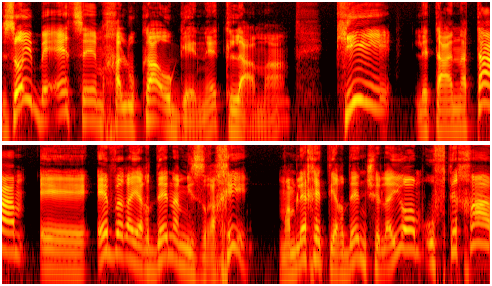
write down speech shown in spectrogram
זוהי בעצם חלוקה הוגנת, למה? כי לטענתם, עבר הירדן המזרחי, ממלכת ירדן של היום הובטחה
